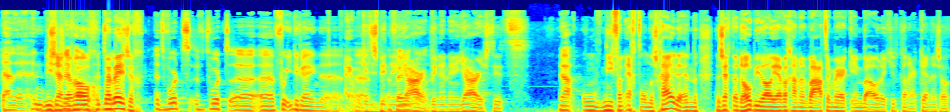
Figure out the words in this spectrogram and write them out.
Ja, en die zijn er wel ook, goed mee wordt- bezig. Het wordt, het wordt eh, eh, voor iedereen. Ja, maar dit is binnen een jaar. Binnen een jaar is dit Ja. on- niet van echt te onderscheiden. En dan zegt dan hoop je wel, ja, we gaan een watermerk inbouwen dat je het kan herkennen en zo.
